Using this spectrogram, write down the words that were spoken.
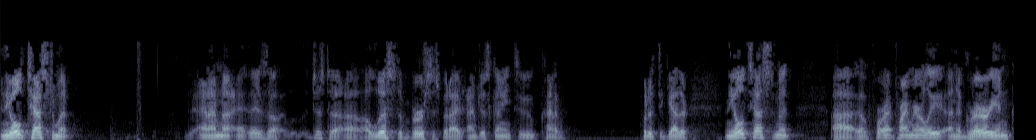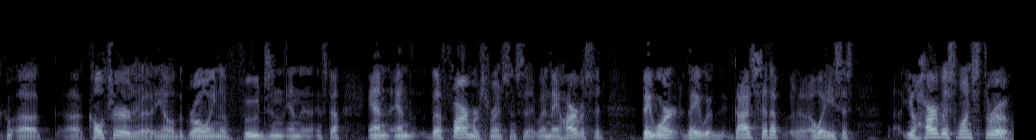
In the Old Testament, and I'm not, there's a, just a, a list of verses, but I, I'm just going to kind of put it together. In the Old Testament, uh, primarily an agrarian uh, uh, culture, uh, you know, the growing of foods and, and, and stuff. And, and the farmers, for instance, uh, when they harvested, they weren't, they were, God set up a way. He says, you harvest once through.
